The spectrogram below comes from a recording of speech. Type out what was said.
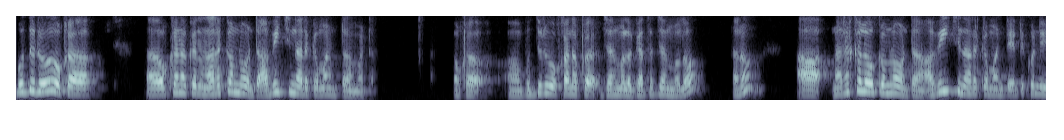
బుద్ధుడు ఒక ఒకనొక నరకంలో ఉంటాడు. అవిచి నరకం అంటారన్నమాట. ఒక బుద్ధుడు ఒకనొక జన్మలో గత జన్మలో తను ఆ నరకలోకంలో ఉంటాను అవిచి నరకం అంటే ఏంటి కొన్ని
